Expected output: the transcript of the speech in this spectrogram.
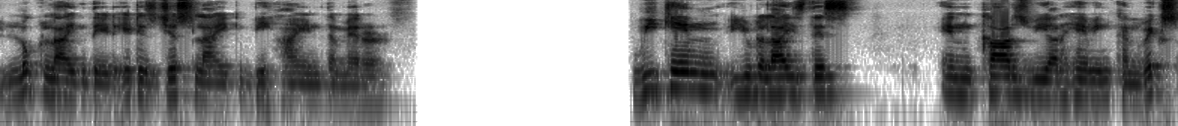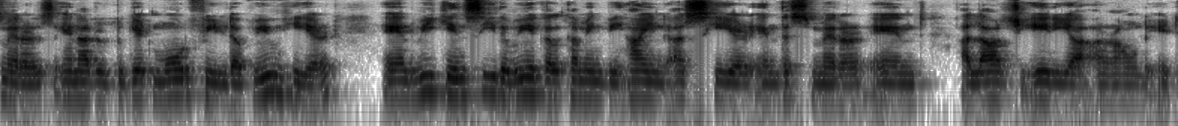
look like that it is just like behind the mirror. We can utilize this in cars we are having convex mirrors in order to get more field of view here and we can see the vehicle coming behind us here in this mirror and a large area around it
